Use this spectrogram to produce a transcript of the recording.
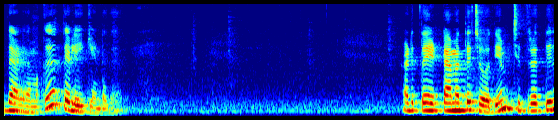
ഇതാണ് നമുക്ക് തെളിയിക്കേണ്ടത്. അടുത്ത എട്ടാമത്തെ ചോദ്യം. ചിത്രത്തിൽ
